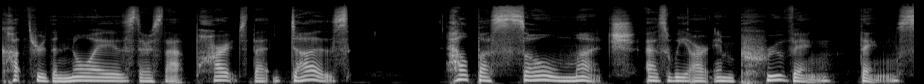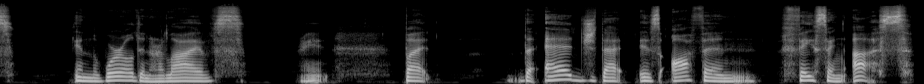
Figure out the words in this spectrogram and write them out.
cut through the noise. There's that part that does help us so much as we are improving things in the world, in our lives, right? But the edge that is often facing us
